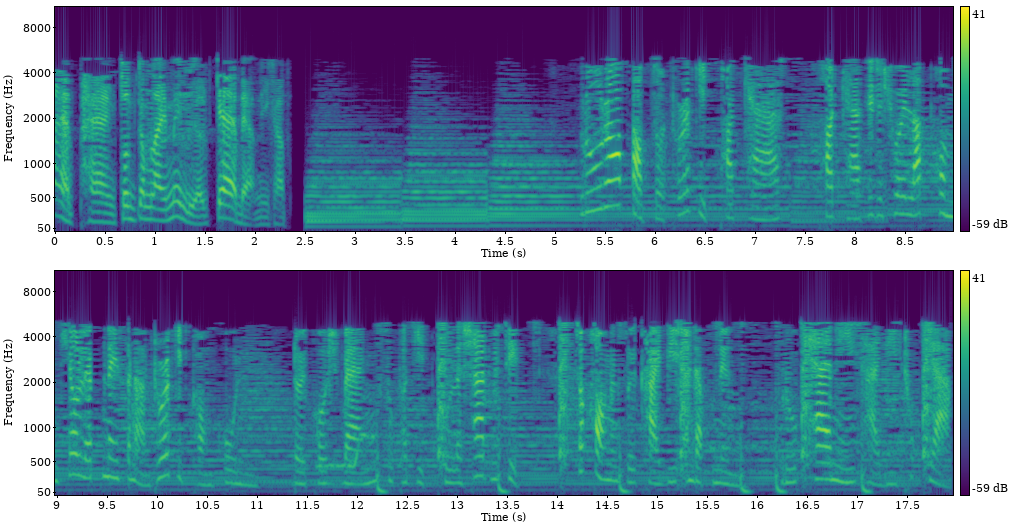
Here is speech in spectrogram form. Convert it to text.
่าแอดแพงจนกำไรไม่เหลือแก้แบบนี้ครับ รู้รอบตอบโจทย์ธุรกิจพอดแคสต์พอดแคสต์ที่จะช่วยรับพมเที่ยวเล็บในสนามธุรกิจของคุณ โดยโคชแบงค์สุภกิจคุณชาติวิจิตรเจ้าของหนังสือขายดีอันดับหนึ่งรู้แค่นี้ขายดีทุกอย่าง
